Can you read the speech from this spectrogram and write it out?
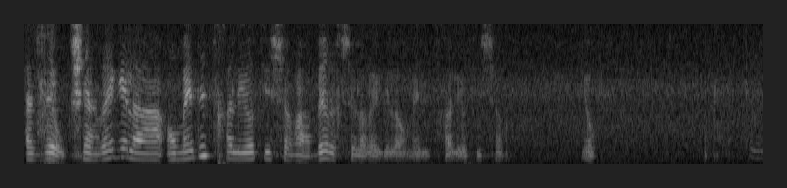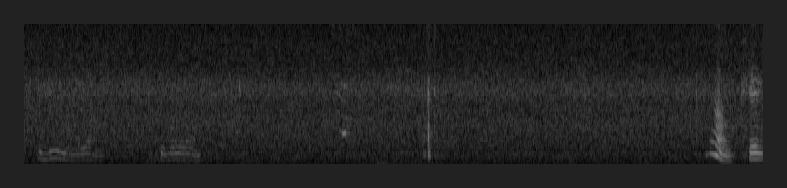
אז זהו, כשהרגל העומדת צריכה להיות ישרה, הברך של הרגל העומדת צריכה להיות ישרה. יופי. אוקיי.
